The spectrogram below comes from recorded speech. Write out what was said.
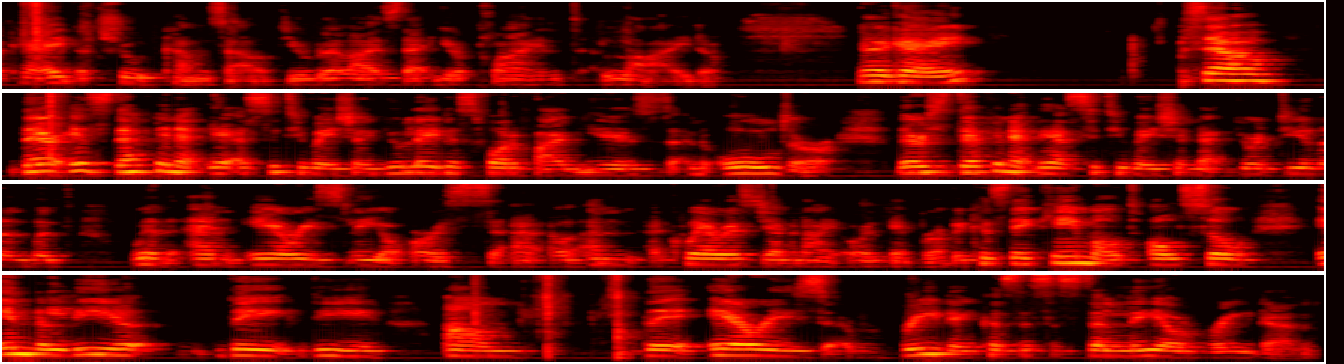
Okay, the truth comes out. You realize that your client lied. Okay, so there is definitely a situation you ladies 45 years and older there's definitely a situation that you're dealing with with an Aries Leo or uh, an Aquarius Gemini or Libra because they came out also in the Leo the the um the Aries reading because this is the Leo reading.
